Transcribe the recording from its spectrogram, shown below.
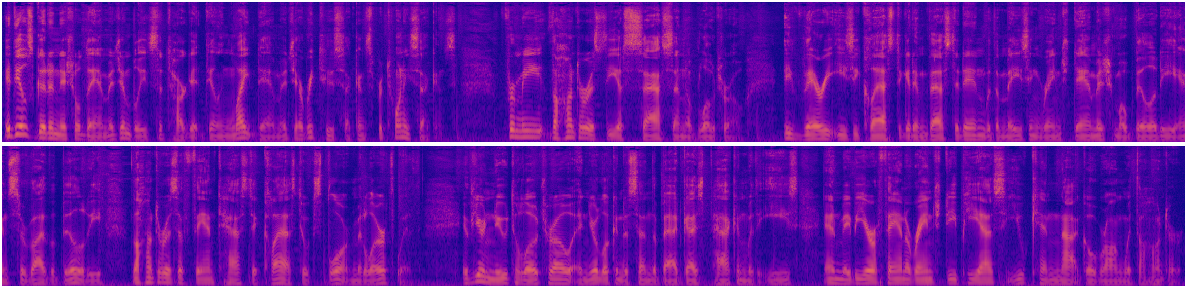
It deals good initial damage and bleeds the target dealing light damage every 2 seconds for 20 seconds. For me, the Hunter is the assassin of Lotro, a very easy class to get invested in with amazing range damage, mobility, and survivability. The Hunter is a fantastic class to explore Middle Earth with. If you're new to Lotro and you're looking to send the bad guys packing with ease, and maybe you're a fan of ranged DPS, you cannot go wrong with the Hunter.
